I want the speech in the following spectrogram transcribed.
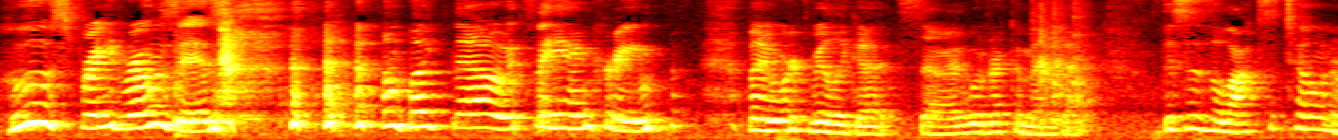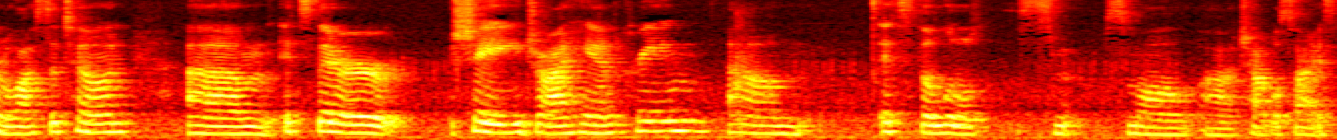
who sprayed roses? I'm like, no, it's the hand cream. But it worked really good, so I would recommend that. This is the L'Occitane or L'Occitane. Um, it's their Shea Dry Hand Cream. Um, it's the little sm small uh, travel size.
